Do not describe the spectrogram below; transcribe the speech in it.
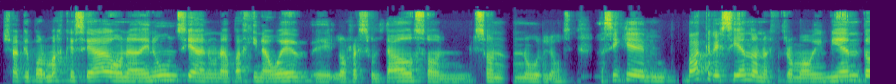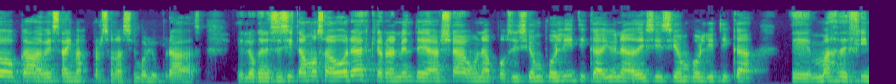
ya que por más que se haga una denuncia en una página web, eh, los resultados son, son nulos. Así que va creciendo nuestro movimiento, cada vez hay más personas involucradas. Eh, lo que necesitamos ahora es que realmente haya una posición política y una decisión política eh, más definida,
